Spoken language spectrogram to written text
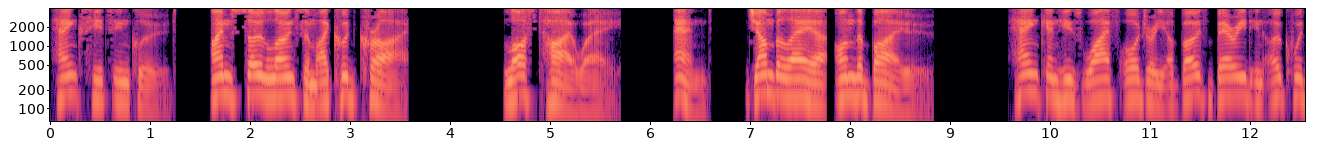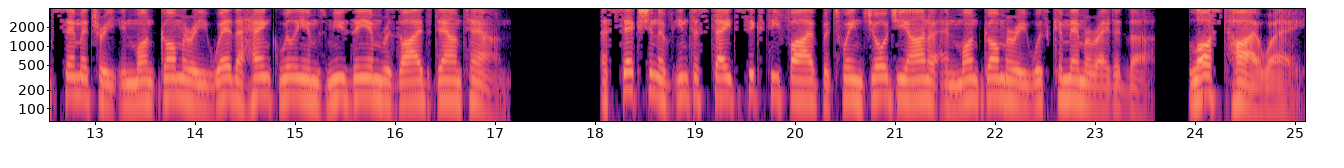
Hank's hits include, "'I'm So Lonesome I Could Cry", "'Lost Highway", and Jambalaya on the Bayou. Hank and his wife Audrey are both buried in Oakwood Cemetery in Montgomery where the Hank Williams Museum resides downtown. A section of Interstate 65 between Georgiana and Montgomery was commemorated the «Lost Highway»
